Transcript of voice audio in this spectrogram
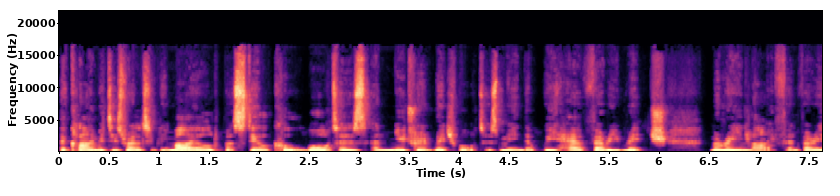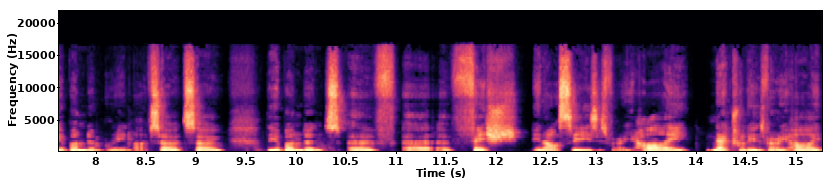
the, climate is relatively mild, but still cool waters and nutrient rich waters mean that we have very rich marine life and very abundant marine life. So, so the abundance of uh, of fish in our seas is very high. Naturally, is very high,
